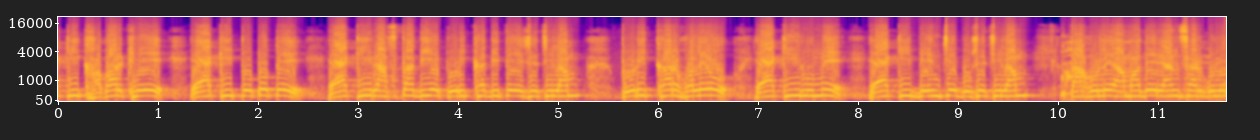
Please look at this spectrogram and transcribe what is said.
একই খাবার খেয়ে, একই টোটোতে, একই রাস্তা দিয়ে পরীক্ষা দিতে এসেছিলাম। পরীক্ষার হলেও একই রুমে, একই বেঞ্চে বসেছিলাম। তাহলে আমাদের অ্যান্সারগুলো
